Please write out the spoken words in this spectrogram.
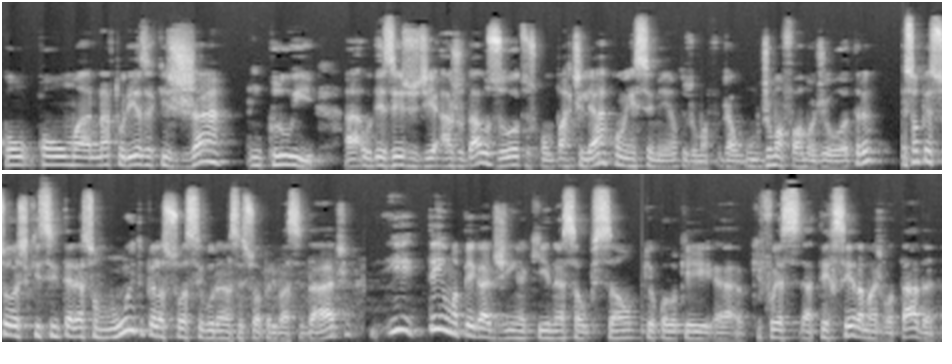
com, com uma natureza que já inclui uh, o desejo de ajudar os outros, compartilhar conhecimento de uma, de, algum, de uma forma ou de outra. São pessoas que se interessam muito pela sua segurança e sua privacidade. E tem uma pegadinha aqui nessa opção que eu coloquei, uh, que foi a, a, terceira mais votada,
